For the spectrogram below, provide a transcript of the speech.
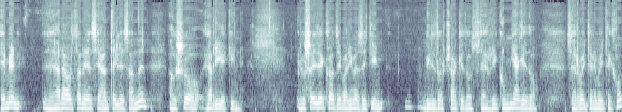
hemen, eh, ara hortan ez antaile zan den, auzo herriekin. Luzaideko ate bari mazetin bildotxak edo zerrikumiak edo zerbait ere maiteko,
